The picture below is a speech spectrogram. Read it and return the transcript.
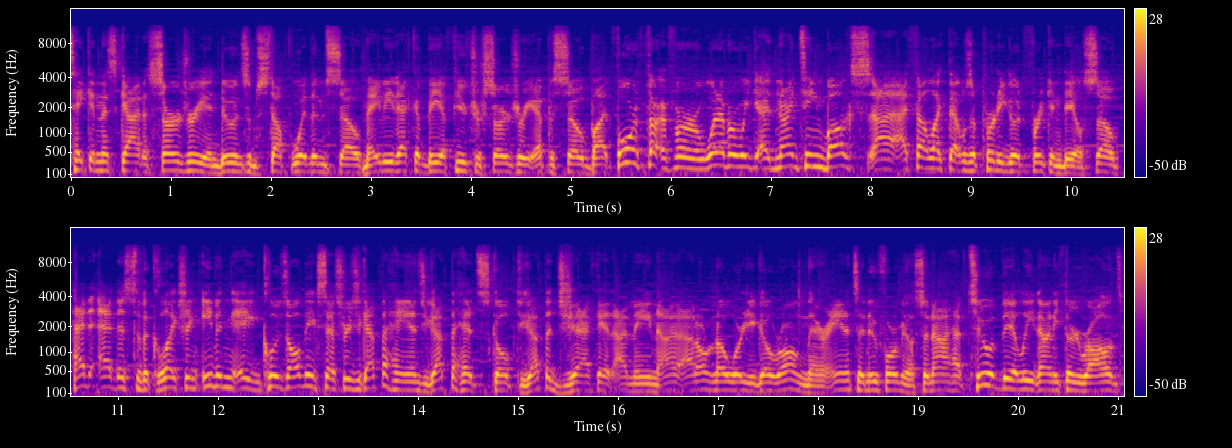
taking this guy to surgery and doing some stuff with him, so maybe that could be a future surgery episode, but for, for whatever we get, 19 bucks, I, I felt like that was a pretty good freaking deal, so had to add this to the collection. Even it includes all the accessories. You got the hands, you got the head sculpt, you got the jacket. I mean, I, I don't know where you go wrong there, and it's a new formula, so now I have two of the Elite 93 Rollins.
